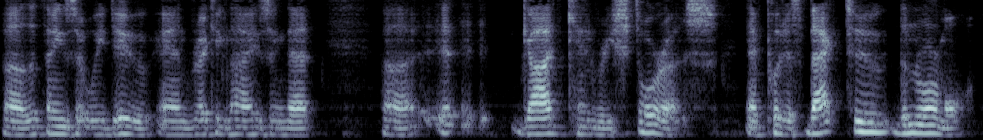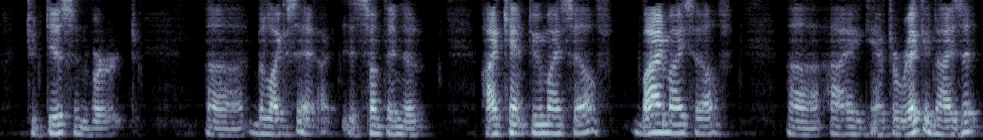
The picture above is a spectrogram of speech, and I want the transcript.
uh, the things that we do, and recognizing that uh, it, God can restore us and put us back to the normal, to disinvert. Uh, but like I said, it's something that I can't do myself, by myself. Uh, I have to recognize it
